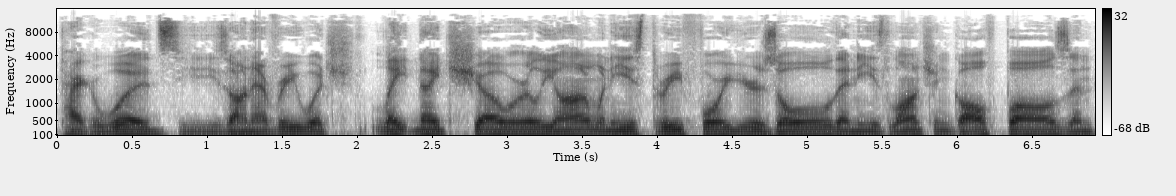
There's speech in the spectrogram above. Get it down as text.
Tiger Woods, he's on every which late night show early on when he's three, four years old, and he's launching golf balls, and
